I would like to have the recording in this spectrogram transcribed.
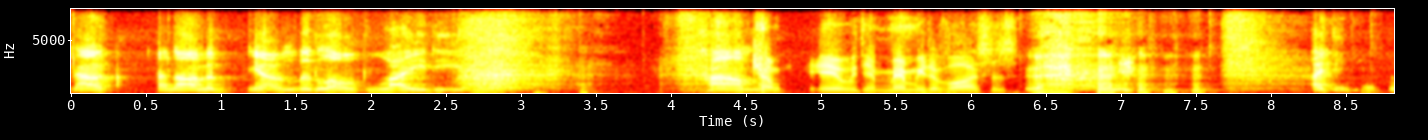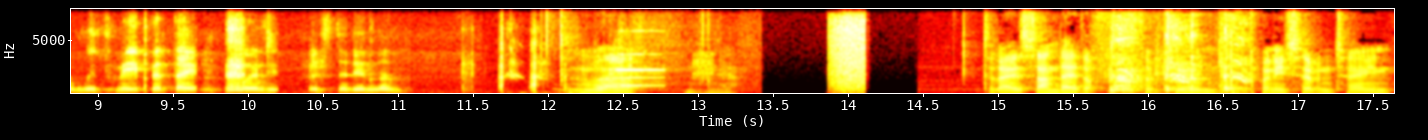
No, and I'm a you know a little old lady. and Calm. Come here with your memory devices. I did have them with me, but they weren't interested in them. Well, yeah. Today is Sunday, the 4th of June, 2017.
